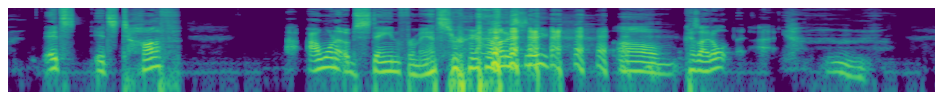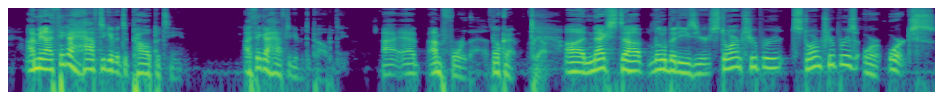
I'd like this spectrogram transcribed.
it's it's tough. I, I want to abstain from answering honestly, um, because I don't. I, hmm. I mean, I think I have to give it to Palpatine. I think I have to give it to Palpatine. I, I I'm for that. Okay. Yeah. Uh, next up, a little bit easier: stormtrooper, stormtroopers, or orcs.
